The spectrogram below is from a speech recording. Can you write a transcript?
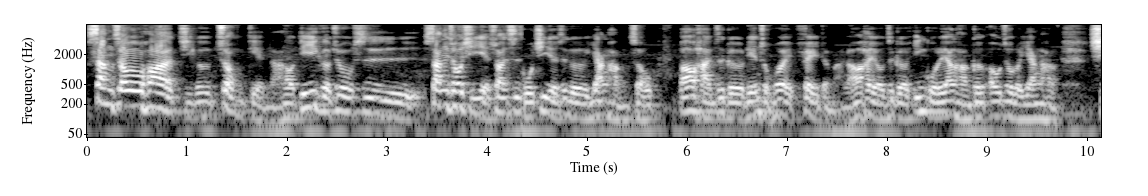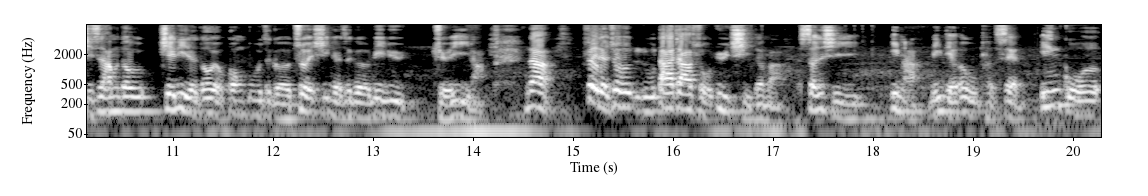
上周的话几个重点，然后第一个就是上一周其实也算是国际的这个央行周，包含这个联总会费的嘛，然后还有这个英国的央行跟欧洲的央行，其实他们都接力的都有公布这个最新的这个利率决议啦。那费的就如大家所预期的嘛，升息一码零点二五 percent，英国。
